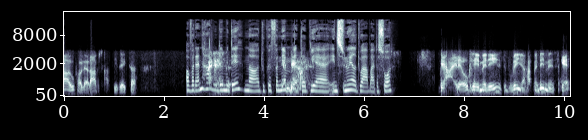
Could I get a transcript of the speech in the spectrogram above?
meget ufaglært arbejdskraft i det, ikke? Så, Og hvordan har du det med det, når du kan fornemme, Jamen, det at har- det bliver insinueret, at du arbejder sort? Ja, det er okay, men det eneste problem, jeg har haft med det med skat,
